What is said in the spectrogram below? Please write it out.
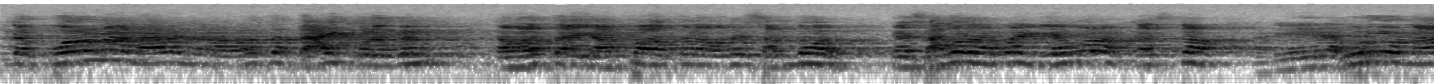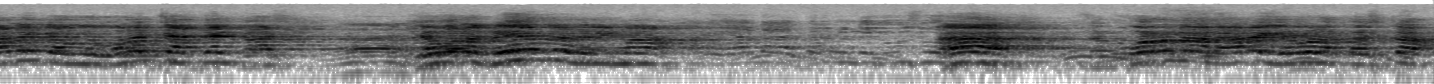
இந்த கொரோனானால நான் வளர்த்த தாய் குழந்தைகள் நான் வளர்த்த என் அப்பாவுக்கு நான் வந்து என் சகோதரர்கள் எவ்வளவு கஷ்டம். ஒரு ஒரு நாளைக்கு அவங்க உழைச்சாத்தான் காசு. எவ்வளவு வேதனை தெரியுமா? கொரோனானால எவ்வளவு கஷ்டம்.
